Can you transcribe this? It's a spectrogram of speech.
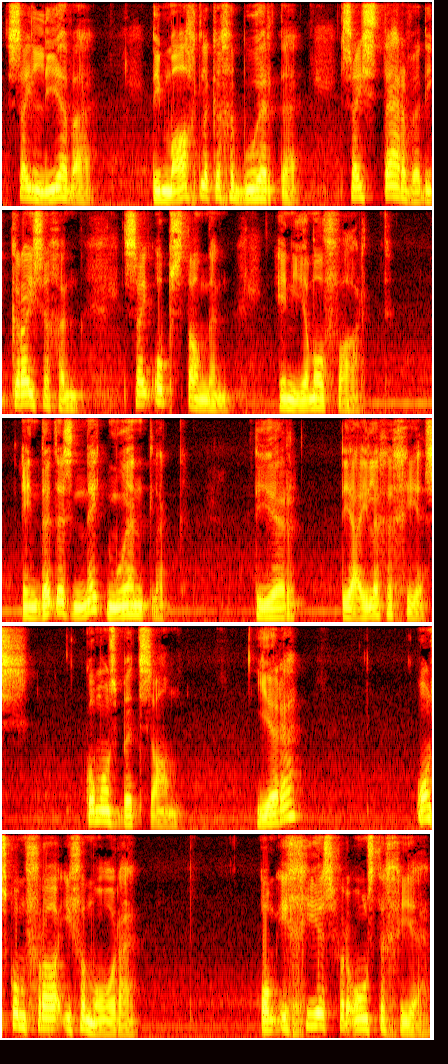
sy lewe, die maagtelike geboorte, sy sterwe, die kruisiging, sy opstanding en hemelvaart. En dit is net moontlik deur die Heilige Gees. Kom ons bid saam. Here, ons kom vra U vanmôre om U Gees vir ons te gee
